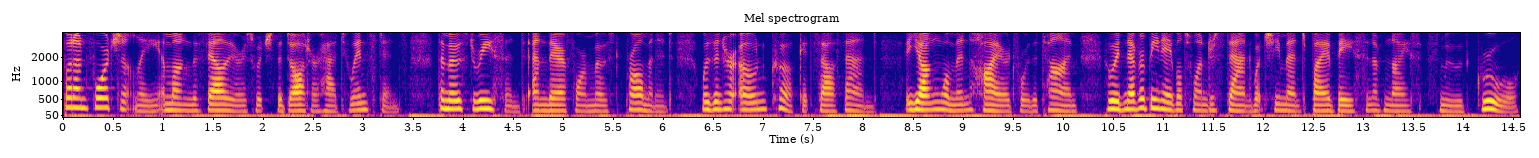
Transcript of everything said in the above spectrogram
But unfortunately, among the failures which the daughter had to instance, the most recent, and therefore most prominent, was in her own cook at Southend, a young woman hired for the time, who had never been able to understand what she meant by a basin of nice smooth gruel,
